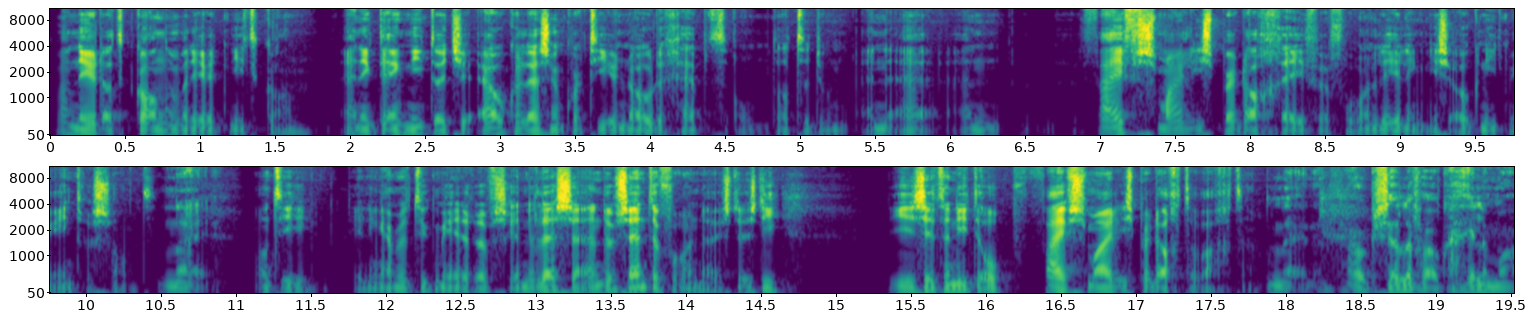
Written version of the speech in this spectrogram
wanneer dat kan en wanneer het niet kan. En ik denk niet dat je elke les een kwartier nodig hebt om dat te doen. En, uh, en vijf smileys per dag geven voor een leerling is ook niet meer interessant. Nee. Want die leerlingen hebben natuurlijk meerdere verschillende lessen en docenten voor hun neus. Dus die, die zitten niet op vijf smileys per dag te wachten. Nee, dan zou ik zelf ook helemaal,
